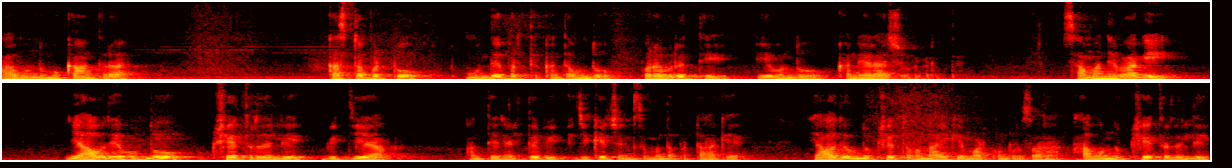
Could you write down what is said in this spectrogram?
ಆ ಒಂದು ಮುಖಾಂತರ ಕಷ್ಟಪಟ್ಟು ಮುಂದೆ ಬರ್ತಕ್ಕಂಥ ಒಂದು ಪ್ರವೃತ್ತಿ ಈ ಒಂದು ಕನ್ಯಾ ರಾಶಿಯವರಿಗಿರುತ್ತೆ ಸಾಮಾನ್ಯವಾಗಿ ಯಾವುದೇ ಒಂದು ಕ್ಷೇತ್ರದಲ್ಲಿ ವಿದ್ಯೆ ಅಂತೇನು ಹೇಳ್ತೀವಿ ಎಜುಕೇಷನ್ಗೆ ಸಂಬಂಧಪಟ್ಟ ಹಾಗೆ ಯಾವುದೇ ಒಂದು ಕ್ಷೇತ್ರವನ್ನು ಆಯ್ಕೆ ಮಾಡಿಕೊಂಡ್ರೂ ಸಹ ಆ ಒಂದು ಕ್ಷೇತ್ರದಲ್ಲಿ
